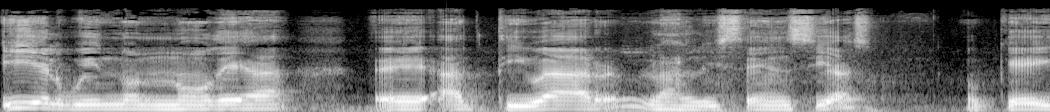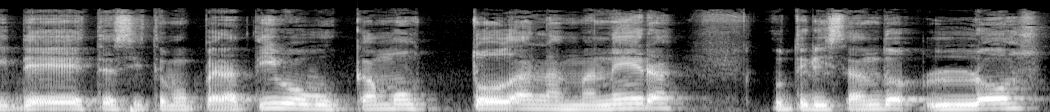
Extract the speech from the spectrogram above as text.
y el Windows no deja eh, activar las licencias okay, de este sistema operativo. Buscamos todas las maneras utilizando los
